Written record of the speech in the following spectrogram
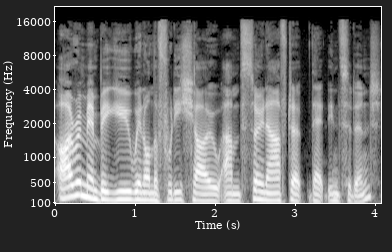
I remember you went on the footy show um, soon after that incident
